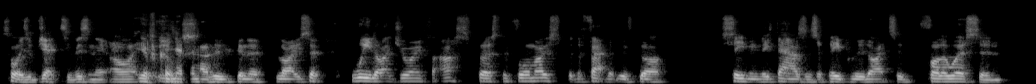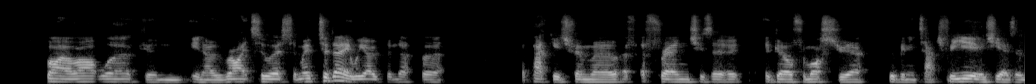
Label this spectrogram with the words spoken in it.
it's always objective, isn't it? Oh, Yeah, you never know who's gonna like. you. So we like drawing for us first and foremost, but the fact that we've got seemingly thousands of people who like to follow us and buy our artwork and you know write to us. And mean, today we opened up a, a package from a, a friend. She's a, a girl from Austria. We've been in touch for years. She has a,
